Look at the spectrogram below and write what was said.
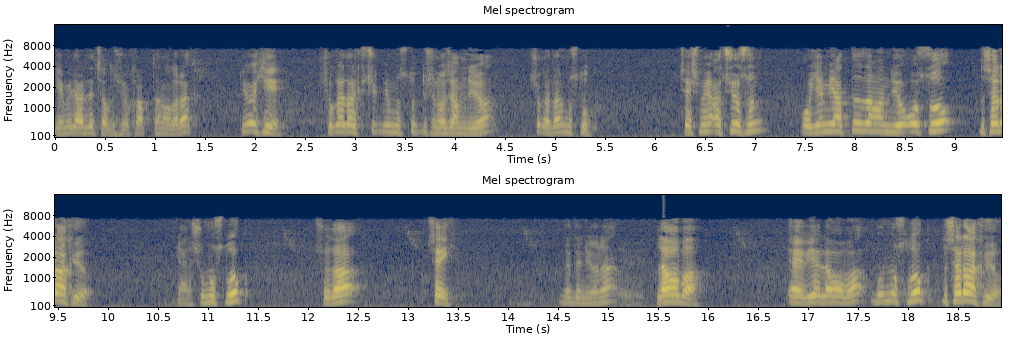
Gemilerde çalışıyor kaptan olarak. Diyor ki şu kadar küçük bir musluk düşün hocam diyor. Şu kadar musluk. Çeşmeyi açıyorsun. o gemi yattığı zaman diyor o su dışarı akıyor. Yani şu musluk şurada şey ne deniyor ona? Lavabo. Evye, lavabo. Bu musluk dışarı akıyor.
